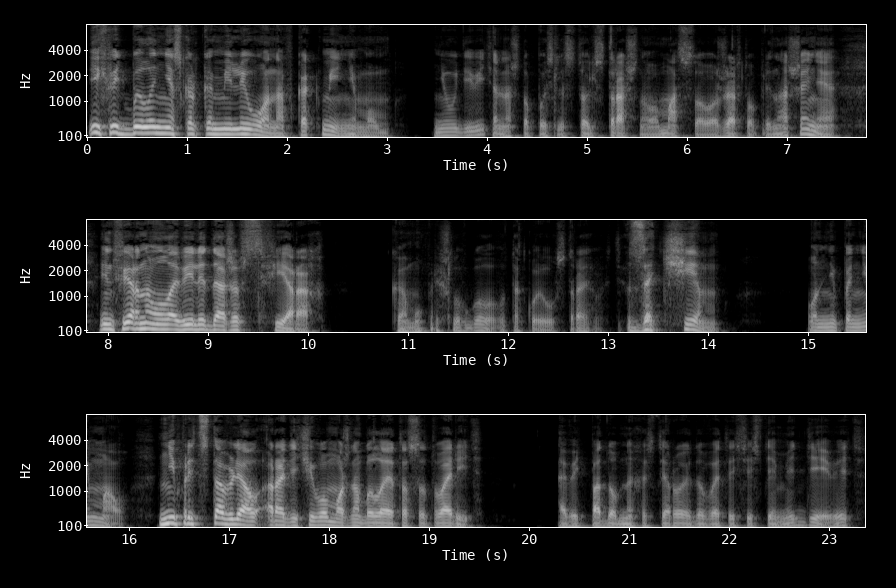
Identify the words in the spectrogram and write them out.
Их ведь было несколько миллионов, как минимум. Неудивительно, что после столь страшного массового жертвоприношения инферно уловили даже в сферах. Кому пришло в голову такое устраивать? Зачем? Он не понимал, не представлял, ради чего можно было это сотворить. А ведь подобных астероидов в этой системе девять.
